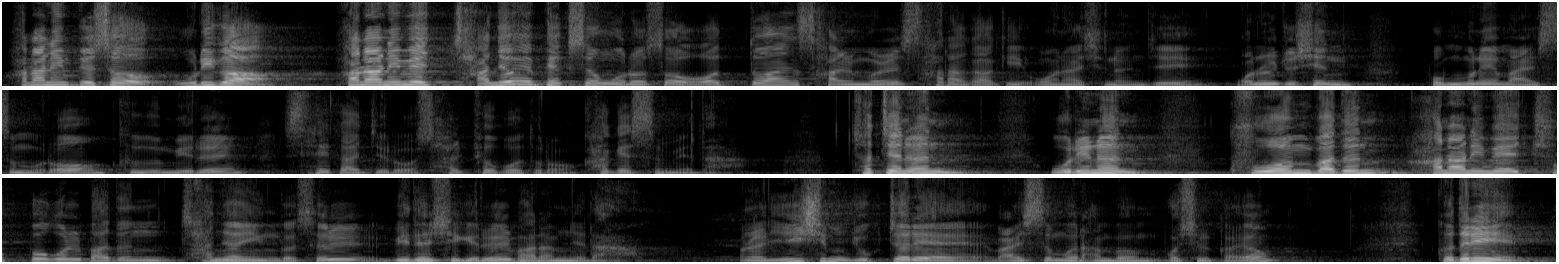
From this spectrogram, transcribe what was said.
하나님께서 우리가 하나님의 자녀의 백성으로서 어떠한 삶을 살아가기 원하시는지 오늘 주신 본문의 말씀으로 그 의미를 세 가지로 살펴보도록 하겠습니다. 첫째는 우리는 구원받은 하나님의 축복을 받은 자녀인 것을 믿으시기를 바랍니다. 오늘 26절의 말씀을 한번 보실까요? 그들이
